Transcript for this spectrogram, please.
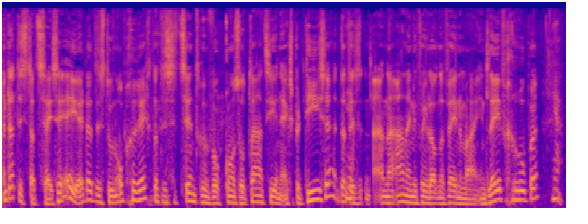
Maar dat is dat CCE, hè? dat is toen opgericht. Dat is het Centrum voor Consultatie en Expertise. Dat ja. is naar aanleiding van Jolanda Venema in het leven geroepen. Ja.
